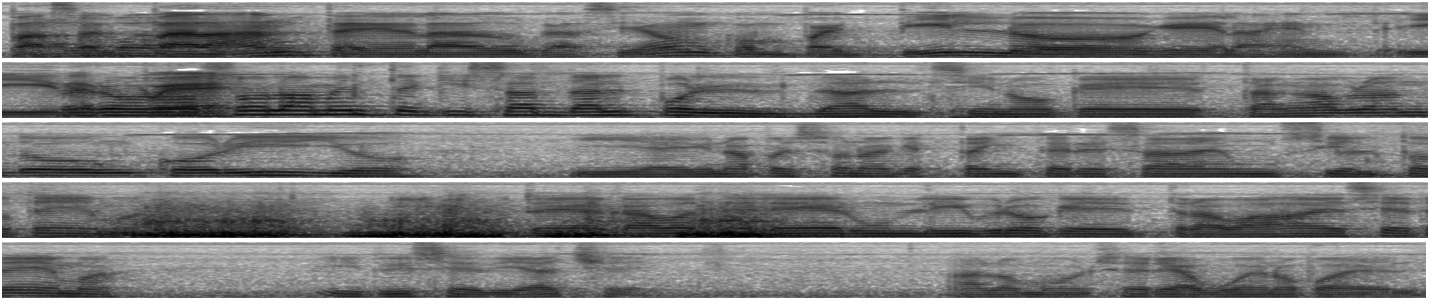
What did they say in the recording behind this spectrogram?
pasar para para adelante la educación, compartirlo, que la gente... Y Pero después, no solamente quizás dar por dar, sino que están hablando un corillo y hay una persona que está interesada en un cierto tema y tú te acabas de leer un libro que trabaja ese tema y tú dices, DH, a lo mejor sería bueno para él,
